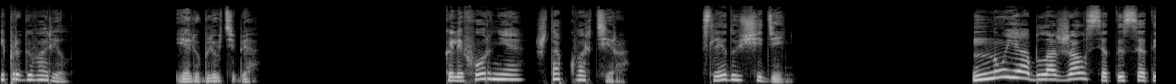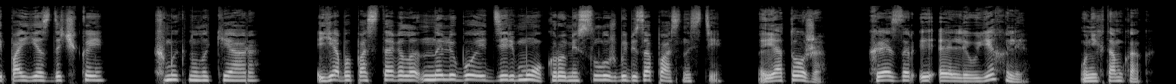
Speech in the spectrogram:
и проговорил. «Я люблю тебя». Калифорния, штаб-квартира. Следующий день. «Ну и облажался ты с этой поездочкой», — хмыкнула Киара. «Я бы поставила на любое дерьмо, кроме службы безопасности». «Я тоже. Хезер и Элли уехали? У них там как?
